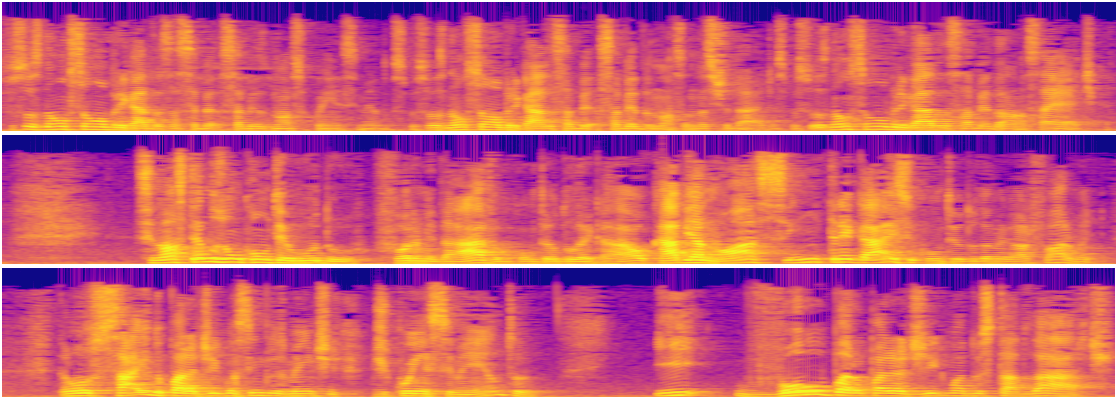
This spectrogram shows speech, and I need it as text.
As pessoas não são obrigadas a saber, saber, do nosso conhecimento. As pessoas não são obrigadas a saber, saber da nossa honestidade. As pessoas não são obrigadas a saber da nossa ética. Se nós temos um conteúdo formidável, um conteúdo legal, cabe a nós entregar esse conteúdo da melhor forma. Então eu saio do paradigma simplesmente de conhecimento e vou para o paradigma do estado da arte.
